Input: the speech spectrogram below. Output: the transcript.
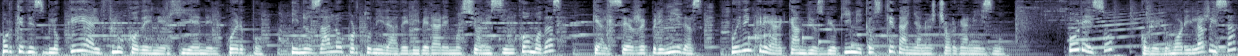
porque desbloquea el flujo de energía en el cuerpo y nos da la oportunidad de liberar emociones incómodas que al ser reprimidas pueden crear cambios bioquímicos que dañan nuestro organismo. Por eso, con el humor y la risa,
